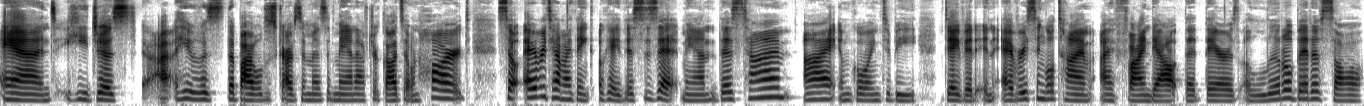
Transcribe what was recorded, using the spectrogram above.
And he just, uh, he was, the Bible describes him as a man after God's own heart. So every time I think, okay, this is it, man, this time I am going to be David. And every single time I find out that there's a little bit of Saul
